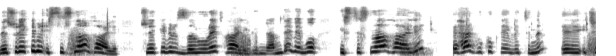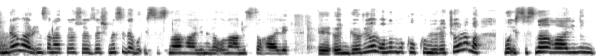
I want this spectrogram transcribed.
ve sürekli bir istisna hali sürekli bir zaruret hali gündemde ve bu istisna hali e, her hukuk devletinin e, içinde var. İnsan Hakları Sözleşmesi de bu istisna halini ve olağanüstü hali e, öngörüyor. Onun hukukunu üretiyor ama bu istisna halinin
